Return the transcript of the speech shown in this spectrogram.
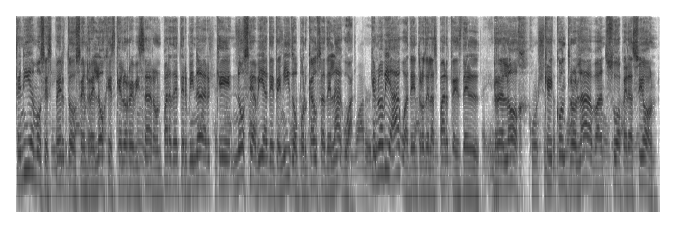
teníamos expertos en relojes que lo revisaron para determinar que no se había detenido por causa del agua, que no había agua dentro de las partes del reloj que controlaban su operación.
